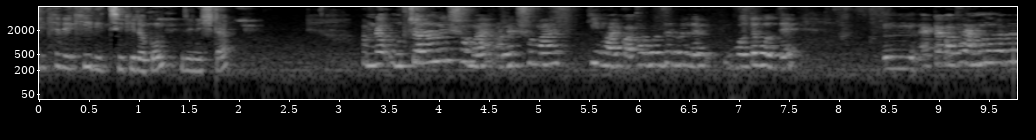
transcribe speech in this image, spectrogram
লিখে দেখিয়ে দিচ্ছি কীরকম জিনিসটা। আমরা উচ্চারণের সময়, অনেক সময় কি হয়, কথা বলতে বলতে বলতে বলতে একটা কথা এমন ভাবে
